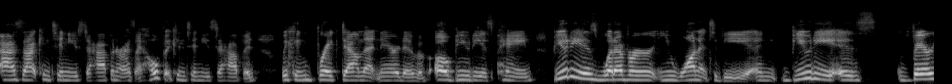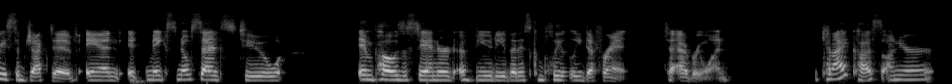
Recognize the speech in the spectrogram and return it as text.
as that continues to happen or as i hope it continues to happen we can break down that narrative of oh beauty is pain. Beauty is whatever you want it to be and beauty is very subjective and it makes no sense to impose a standard of beauty that is completely different to everyone. Can i cuss on your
